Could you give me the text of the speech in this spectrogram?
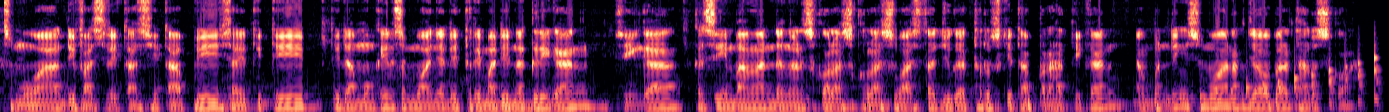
semua difasilitasi. Tapi saya titip tidak mungkin semuanya diterima di negeri kan, sehingga keseimbangan dengan sekolah-sekolah swasta juga terus kita perhatikan. Yang penting semua anak Jawa Barat harus sekolah.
